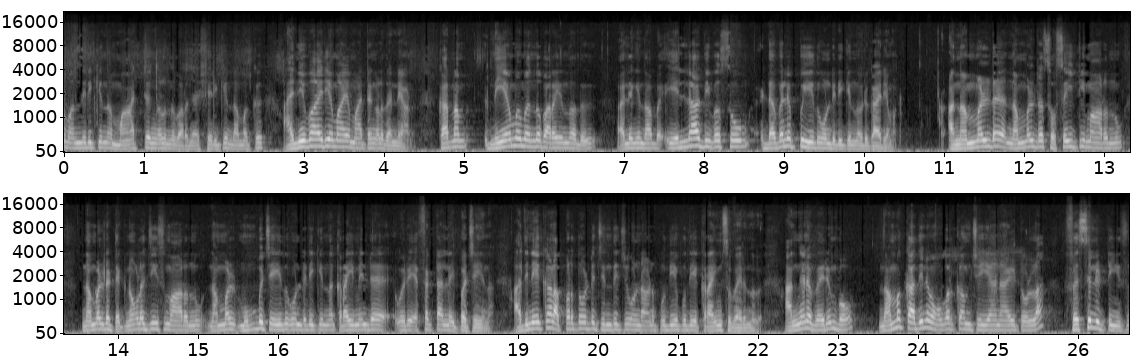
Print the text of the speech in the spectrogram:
വന്നിരിക്കുന്ന മാറ്റങ്ങൾ എന്ന് പറഞ്ഞാൽ ശരിക്കും നമുക്ക് അനിവാര്യമായ മാറ്റങ്ങൾ തന്നെയാണ്. കാരണം നിയമം എന്ന് പറയുന്നത് അല്ലെങ്കിൽ എല്ലാ ദിവസവും ഡെവലപ്പ് ചെയ്തുകൊണ്ടിരിക്കുന്ന ഒരു കാര്യമാണ്. നമ്മളുടെ നമ്മളുടെ സൊസൈറ്റി മാറുന്നു നമ്മളുടെ ടെക്നോളജീസ് മാറുന്നു നമ്മൾ മുമ്പ് ചെയ്തുകൊണ്ടിരിക്കുന്ന ക്രൈമിന്റെ ഒരു എഫക്റ്റ് അല്ല ഇപ്പോൾ ചെയ്യുന്നത്. അതിനേക്കാൾ അപ്പുറത്തോട്ട് ചിന്തിച്ചുകൊണ്ടാണ് പുതിയ പുതിയ ക്രൈംസ് വരുന്നത്. അങ്ങനെ വരുമ്പോൾ നമുക്കതിനെ ഓവർകം ചെയ്യാനായിട്ടുള്ള ഫെസിലിറ്റീസ്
